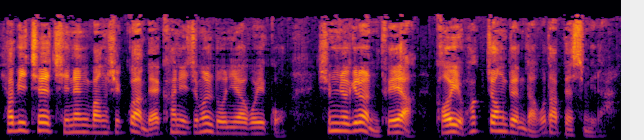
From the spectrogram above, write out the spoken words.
협의체 진행 방식과 메커니즘을 논의하고 있고 16일은 돼야 거의 확정된다고 답했습니다.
